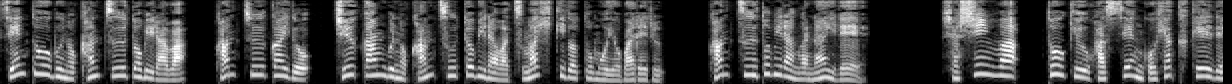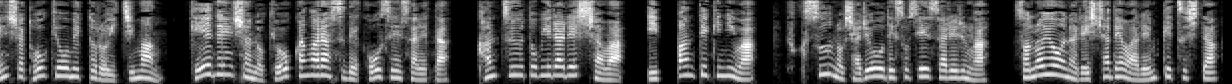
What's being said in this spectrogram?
先頭部の貫通扉は、貫通街道、中間部の貫通扉は妻引き戸とも呼ばれる。貫通扉がない例。写真は、東急8500系電車東京メトロ1万系電車の強化ガラスで構成された貫通扉列車は、一般的には複数の車両で蘇生されるが、そのような列車では連結した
